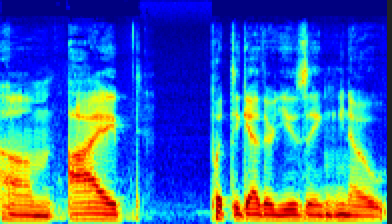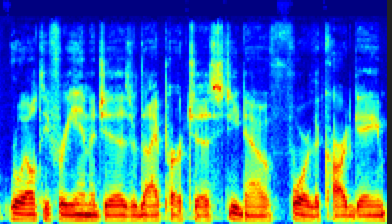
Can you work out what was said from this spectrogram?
um, I put together using you know royalty free images or that I purchased you know for the card game.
